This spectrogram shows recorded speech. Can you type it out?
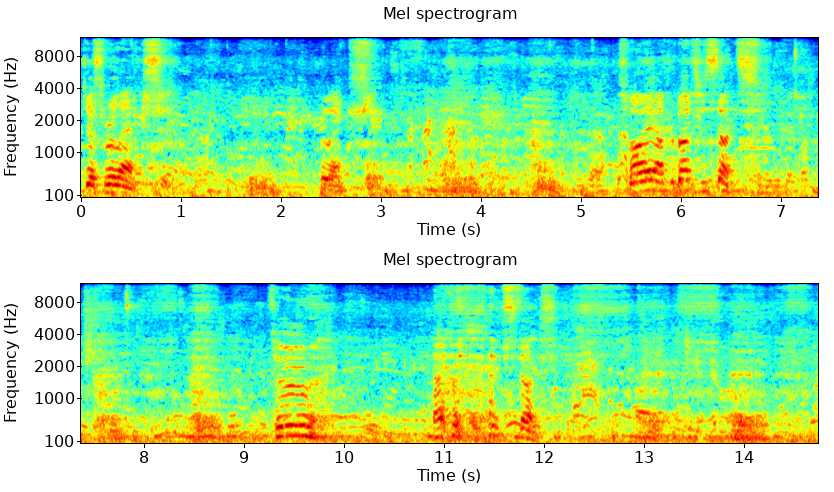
Just relax. Relax. Zwei akrobatische Stunts. Two acrobatic stunts. What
